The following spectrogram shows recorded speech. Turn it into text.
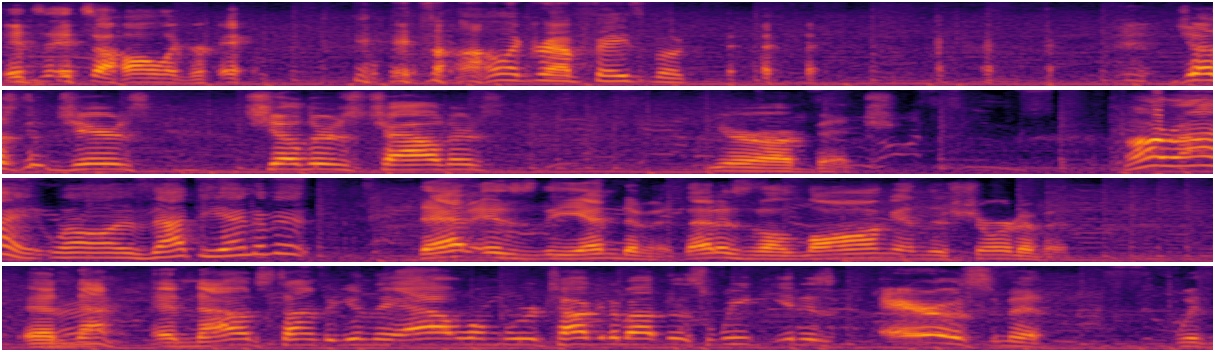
It's it's a hologram. It's a hologram Facebook. Justin Gears, Childers, Childers, you're our bitch. All right. Well, is that the end of it? That is the end of it. That is the long and the short of it. And All now, and now it's time to get the album we're talking about this week. It is Aerosmith with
